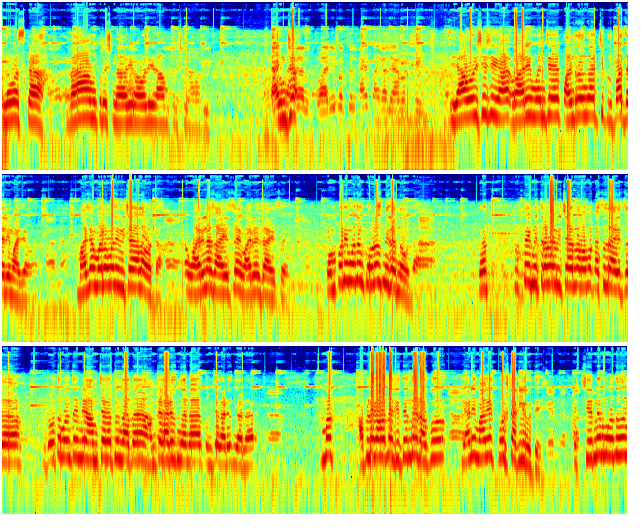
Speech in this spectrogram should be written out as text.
नमस्कार. रामकृष्ण हरी माऊली रामकृष्ण हरी. तुमच्या- वारीबद्दल काय सांगाल यावर्षी? या वर्षीची वारी म्हणजे पांडुरंगाची कृपाच झाली माझ्यावर? माझ्या मनामध्ये विचार आला होता. का वारीला जायचंय वारीला जायचंय. कंपनीमधून कोणच निघत नव्हता. तर प्रत्येक मित्राला विचारलं बाबा कसं जायचं? तो तर म्हणतोय मी आमच्या घरातून जाता आमच्या गाडीतून जाणार तुमच्या गाडीतून जाणार. मग आपल्या गावातला जितेंद्र ठाकूर यांनी मागे एक पोस्ट टाकली होती. चिरनेर मधून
